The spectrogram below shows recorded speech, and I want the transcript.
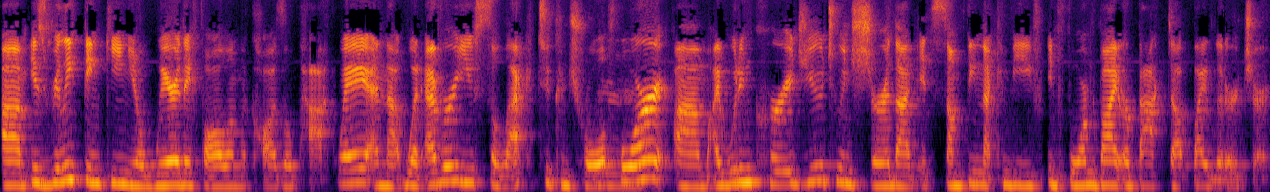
um, is really thinking you know where they fall on the causal pathway, and that whatever you select to control mm. for, um, I would encourage you to ensure that it's something that can be informed by or backed up by literature.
